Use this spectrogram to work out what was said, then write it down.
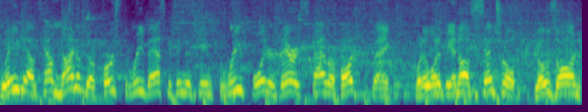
way downtown. Nine of their first three baskets in this game, three-pointers there is Skylar Hartbank, but it wouldn't be enough. Central goes on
